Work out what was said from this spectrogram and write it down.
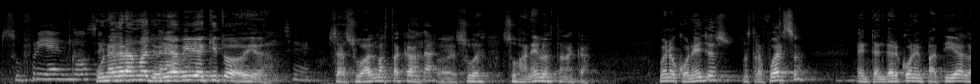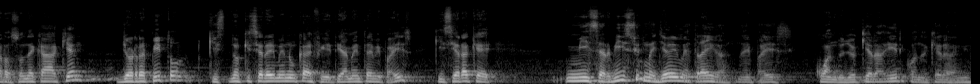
sufriendo? se Una quedaron gran mayoría vive aquí todavía. Sí. O sea, su alma está acá, Total. todavía, su- sus anhelos están acá. Bueno, con ellos, nuestra fuerza, entender con empatía la razón de cada quien. Yo repito, no quisiera irme nunca definitivamente de mi país. Quisiera que mi servicio me lleve y me traiga de mi país cuando yo quiera ir, cuando quiera venir.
